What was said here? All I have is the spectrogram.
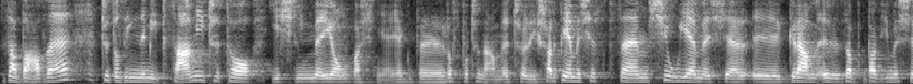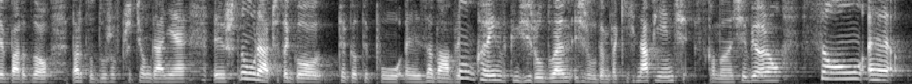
zabawę, czy to z innymi psami, czy to jeśli my ją właśnie jakby rozpoczynamy, czyli szarpiemy się z psem, siłujemy się, y, gram, y, zabawimy się bardzo, bardzo dużo w przeciąganie y, sznura, czy tego, tego typu zabawy. Kolejnym źródłem, źródłem takich napięć, skąd one się biorą, są e,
